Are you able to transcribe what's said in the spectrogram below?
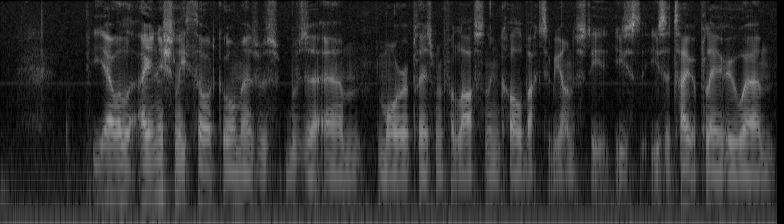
Yeah, well, I initially thought Gomez was was a um, more replacement for Larsson than Colback. To be honest, he, he's he's the type of player who um,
